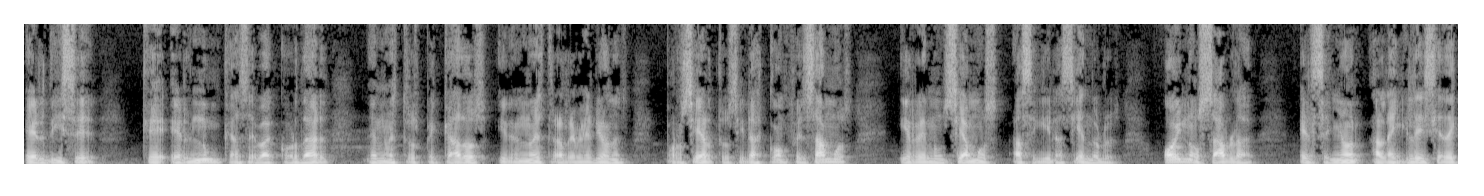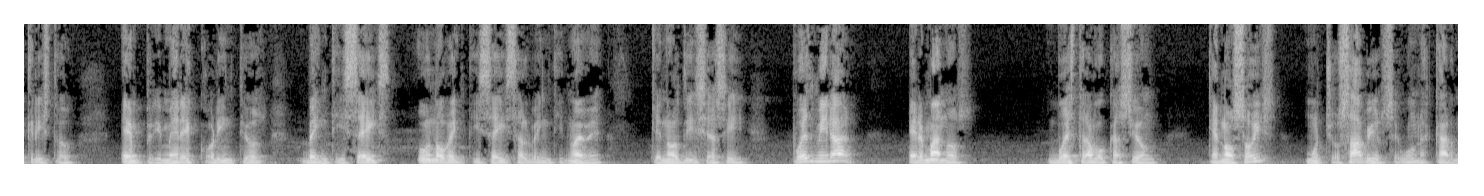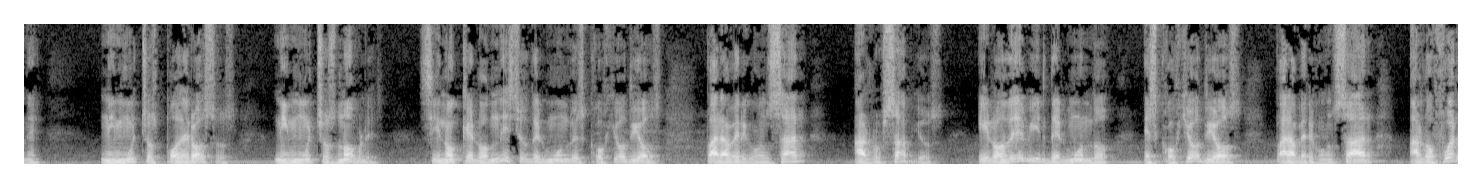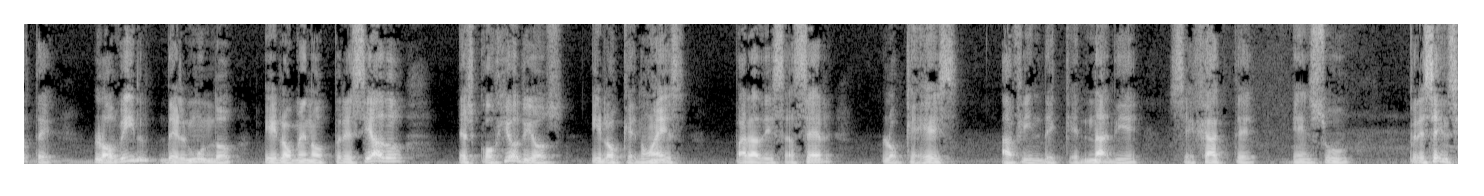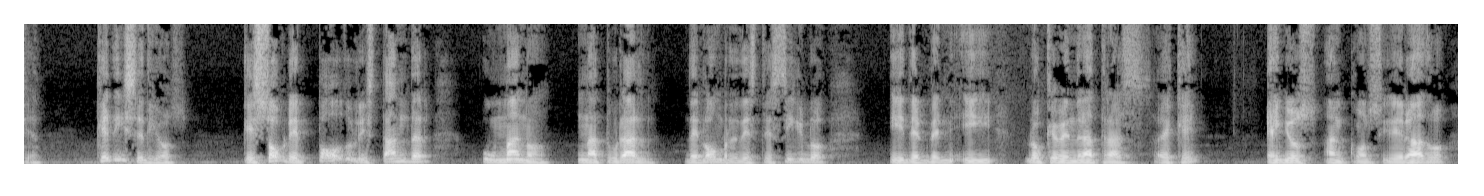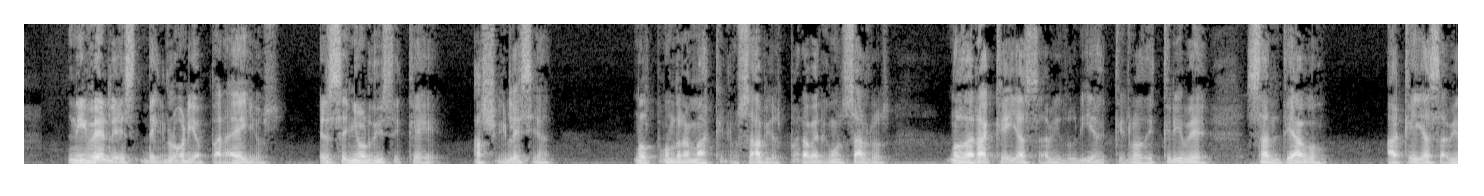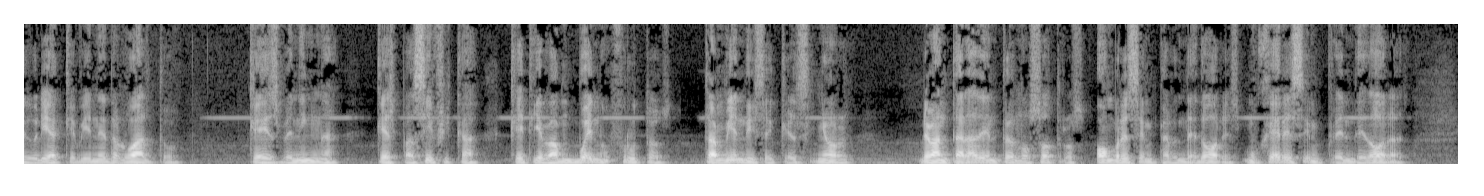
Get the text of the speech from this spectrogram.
Él dice que Él nunca se va a acordar de nuestros pecados y de nuestras rebeliones. Por cierto, si las confesamos y renunciamos a seguir haciéndolos. Hoy nos habla el Señor a la iglesia de Cristo en 1 Corintios 26, 1, 26 al 29, que nos dice así, pues mirar, hermanos, vuestra vocación, que no sois muchos sabios según la carne, ni muchos poderosos, ni muchos nobles, sino que lo necio del mundo escogió Dios para avergonzar a los sabios, y lo débil del mundo escogió Dios para avergonzar a lo fuerte, lo vil del mundo y lo menospreciado, escogió Dios y lo que no es, para deshacer lo que es, a fin de que nadie se jacte en su presencia. ¿Qué dice Dios? Que sobre todo el estándar humano, natural del hombre de este siglo y, del, y lo que vendrá atrás, ¿sabe qué? Ellos han considerado niveles de gloria para ellos. El Señor dice que a su iglesia nos pondrá más que los sabios para avergonzarlos, nos dará aquella sabiduría que lo describe Santiago, aquella sabiduría que viene de lo alto, que es benigna, que es pacífica, que lleva buenos frutos. También dice que el Señor levantará de nosotros hombres emprendedores, mujeres emprendedoras,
